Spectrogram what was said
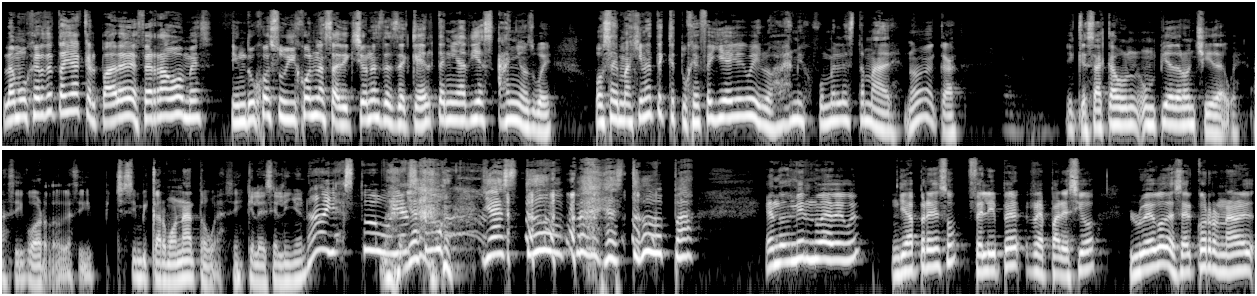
La mujer detalla que el padre de Ferra Gómez indujo a su hijo en las adicciones desde que él tenía 10 años, güey. O sea, imagínate que tu jefe llegue, güey, y lo, a ver, mijo, fúmele esta madre, ¿no? Acá. Y que saca un, un piedrón chida, güey. Así gordo, güey, así, sin bicarbonato, güey, así. Que le decía el niño, no, ya estuvo, ya, ya, estuvo. ya estuvo, pa, ya estuvo, pa. En 2009, güey, ya preso, Felipe reapareció luego de ser coronado,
